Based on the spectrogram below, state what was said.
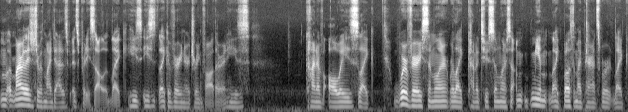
m- my relationship with my dad is is pretty solid. Like he's he's like a very nurturing father and he's kind of always like we're very similar. We're like kind of too similar. So um, me and like both of my parents were like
